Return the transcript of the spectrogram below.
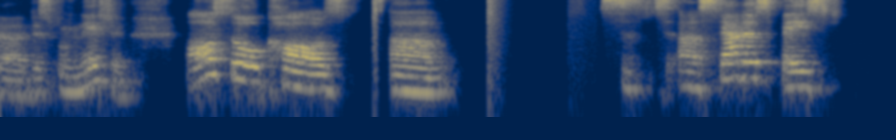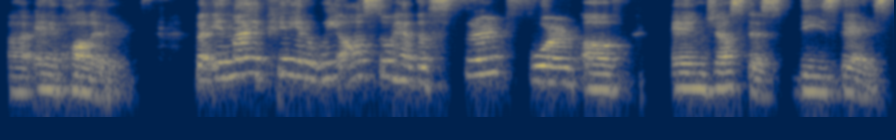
uh, discrimination, also cause um, uh, status-based uh, inequality. But in my opinion, we also have the third form of injustice these days.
